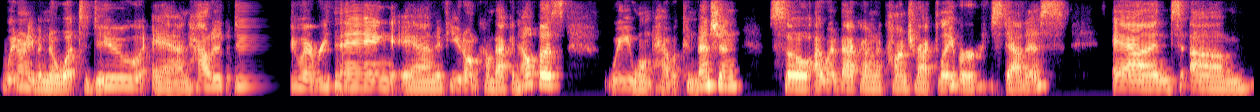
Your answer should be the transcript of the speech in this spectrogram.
we don't even know what to do and how to do do everything. And if you don't come back and help us, we won't have a convention. So I went back on a contract labor status and um,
